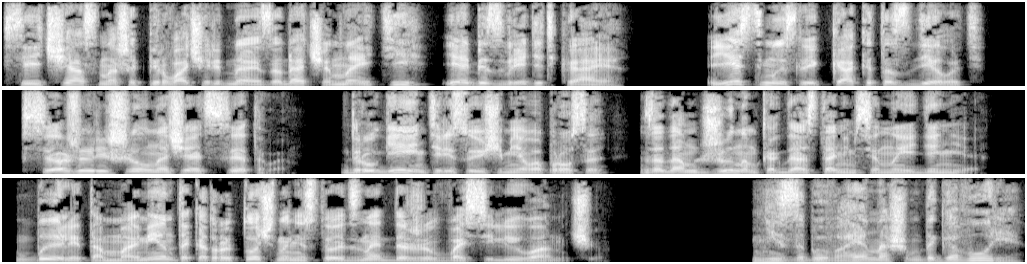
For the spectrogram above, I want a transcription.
Сейчас наша первоочередная задача — найти и обезвредить Кая. Есть мысли, как это сделать? Все же решил начать с этого. Другие интересующие меня вопросы задам джинам, когда останемся наедине. Были там моменты, которые точно не стоит знать даже Василию Ивановичу. «Не забывай о нашем договоре»,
